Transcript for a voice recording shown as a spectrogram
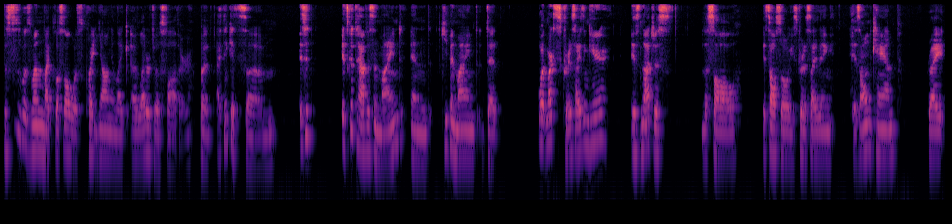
this was when like Lassalle was quite young and like a letter to his father. But I think it's um is it it's good to have this in mind and keep in mind that what Marx is criticizing here is not just Lassalle, it's also he's criticizing his own camp, right?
